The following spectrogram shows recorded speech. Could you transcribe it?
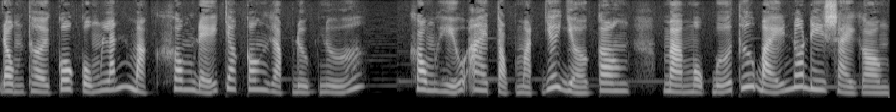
đồng thời cô cũng lánh mặt không để cho con gặp được nữa. Không hiểu ai tọc mạch với vợ con, mà một bữa thứ bảy nó đi Sài Gòn,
